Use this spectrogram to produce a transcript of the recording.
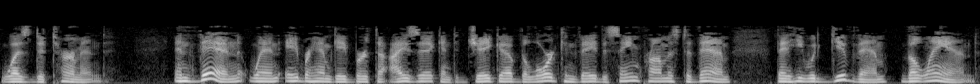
was determined. And then, when Abraham gave birth to Isaac and to Jacob, the Lord conveyed the same promise to them that he would give them the land.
